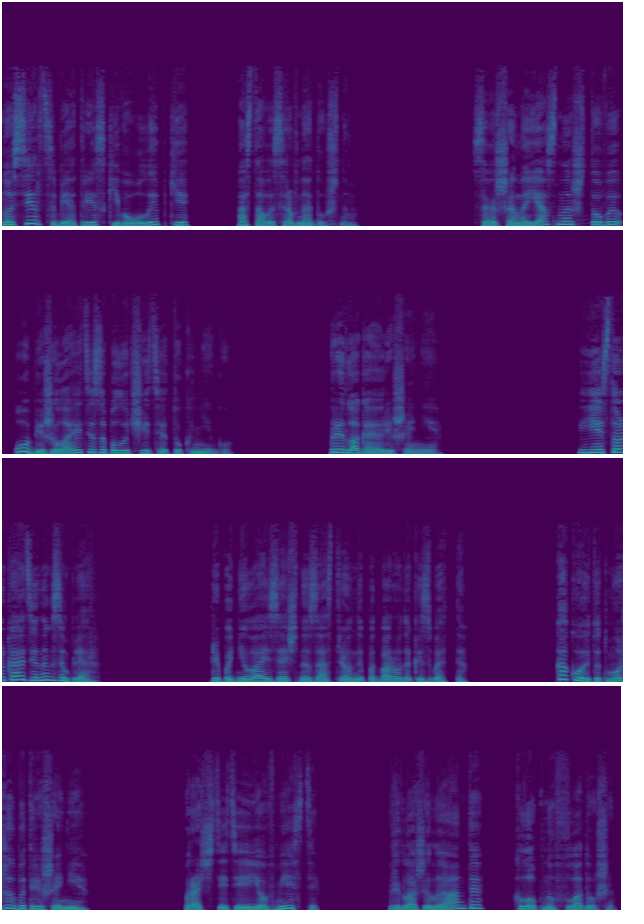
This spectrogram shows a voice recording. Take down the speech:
Но сердце Беатрис к его улыбке осталось равнодушным. Совершенно ясно, что вы обе желаете заполучить эту книгу. Предлагаю решение. Есть только один экземпляр. Приподняла изящно заостренный подбородок Избетта. Какое тут может быть решение? Прочтите ее вместе, предложил Ианте, хлопнув в ладоши.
